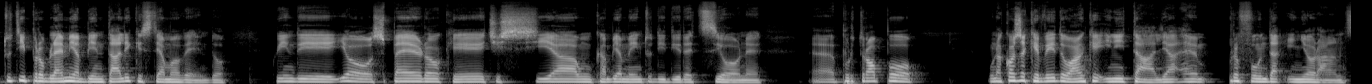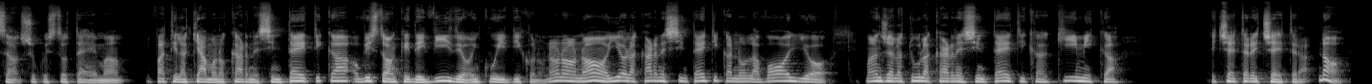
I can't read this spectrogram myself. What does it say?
tutti i problemi ambientali che stiamo avendo. Quindi io spero che ci sia un cambiamento di direzione. Eh, purtroppo una cosa che vedo anche in Italia è profonda ignoranza su questo tema. Infatti la chiamano carne sintetica. Ho visto anche dei video in cui dicono: no, no, no, io la carne sintetica non la voglio, mangiala tu la carne sintetica, chimica, eccetera, eccetera. No,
